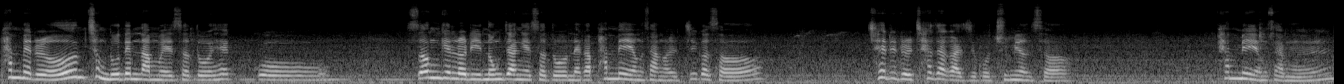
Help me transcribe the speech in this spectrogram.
판매를 엄청 노뎀나무에서도 했고 썬갤러리 농장에서도 내가 판매 영상을 찍어서 체리를 찾아 가지고 주면서 판매 영상을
